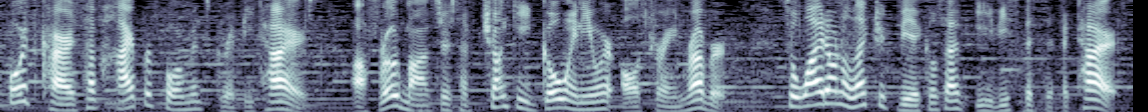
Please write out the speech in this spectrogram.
Sports cars have high-performance grippy tires. Off-road monsters have chunky go-anywhere all-terrain rubber. So why don't electric vehicles have EV-specific tires?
